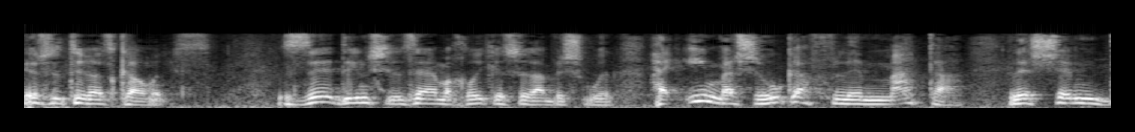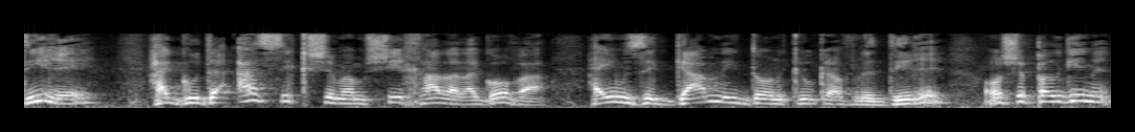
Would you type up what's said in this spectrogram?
יש את תירס קרמליס. זה דין של זה המחלוקת של רבי שמואל. האם מה שהוא כף למטה לשם דירה, הגודאסיק שממשיך הלאה לגובה, האם זה גם נידון כי הוא כף לדירה, או שפלגינן?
